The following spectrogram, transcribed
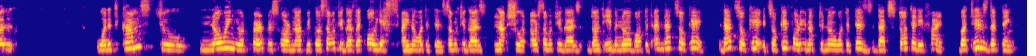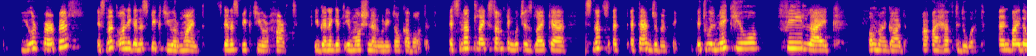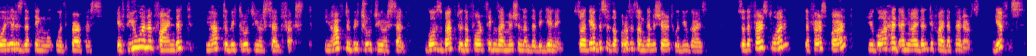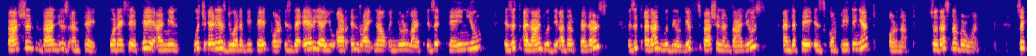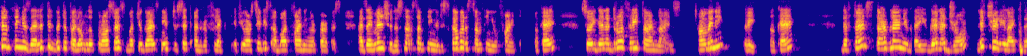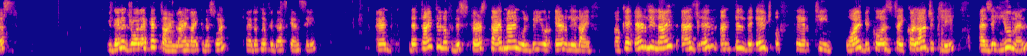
when it comes to knowing your purpose or not because some of you guys like oh yes i know what it is. Some of you guys not sure or some of you guys don't even know about it and that's okay. That's okay. It's okay for you not to know what it is. That's totally fine. But here's the thing. Your purpose is not only going to speak to your mind it's going to speak to your heart. You're going to get emotional when you talk about it. It's not like something which is like a it's not a, a tangible thing. It will make you feel like oh my god I, have to do it and by the way here's the thing with purpose if you want to find it, you have to be true to yourself first. You have to be true to yourself. Goes back to the four things I mentioned at the beginning. So again, this is the process. I'm going to share it with you guys. So the first one, the first part, you go ahead and you identify the pillars gifts, passion, values, and pay. When I say pay, I mean which areas do you want to be paid for? Is the area you are in right now in your life, is it paying you? Is it aligned with the other pillars? Is it aligned with your gifts, passion, and values? And the pay is completing it or not? So that's number one. Second thing is a little bit of a longer process, but you guys need to sit and reflect if you are serious about finding your purpose. As I mentioned, it's not something you discover, it's something you find. Okay. So you're to draw three timelines. How many? Three. Okay. The first timeline you, you're to draw literally like this. You're to draw like a timeline like this one. I don't know if you guys can see. And the title of this first timeline will be your early life. Okay, early life as in until the age of 13. Why? Because psychologically, as a human,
